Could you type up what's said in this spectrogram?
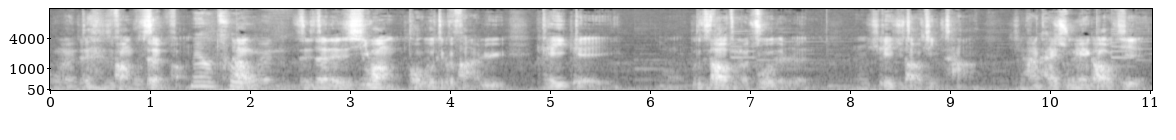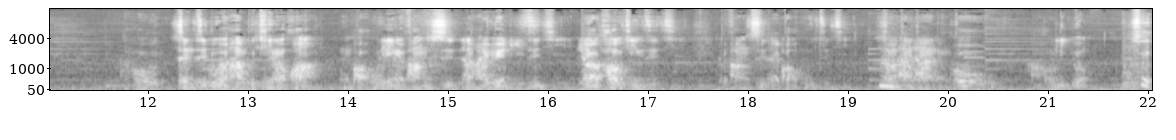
我们真的是防不胜防。没有错，那我们是真的是希望透过这个法律，可以给、呃不知道怎么做的人，你可以去找警察，警察开书面告诫，然后甚至如果他不听的话，用保护令的方式让他远离自己，不要靠近自己的方式来保护自己，希望大家能够好好利用。是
